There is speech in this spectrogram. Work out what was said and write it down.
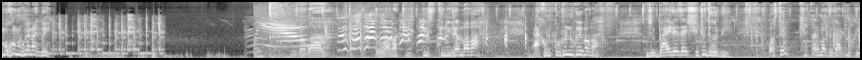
মুখ ঢুকে রাখবে বাবা, ও বাবা, কি কিস্তি নিলাম বাবা? এখন কঠু নুকে বাবা। যদি বাইরে যাই, সেটু ধরবি। অতএব খেতার মধ্যে কাট লুকি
